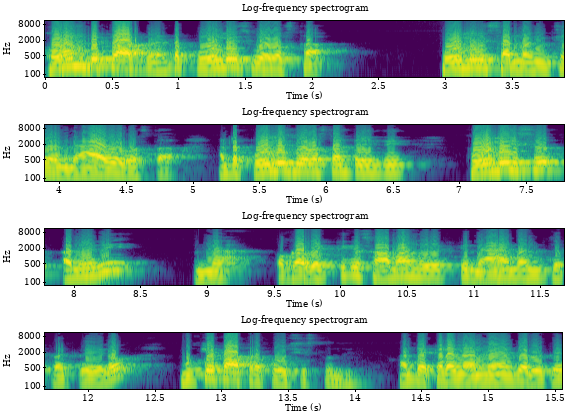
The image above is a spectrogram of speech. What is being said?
హోమ్ డిపార్ట్మెంట్ అంటే పోలీస్ వ్యవస్థ పోలీస్ సంబంధించిన న్యాయ వ్యవస్థ. అంటే పోలీస్ వ్యవస్థ అంటే ఏంటి? పోలీసు అనేది ఒక వ్యక్తికి సామాన్య వ్యక్తికి న్యాయం అందించే ప్రక్రియలో ముఖ్య పాత్ర పోషిస్తుంది. అంటే ఎక్కడైనా అన్యాయం జరిగితే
